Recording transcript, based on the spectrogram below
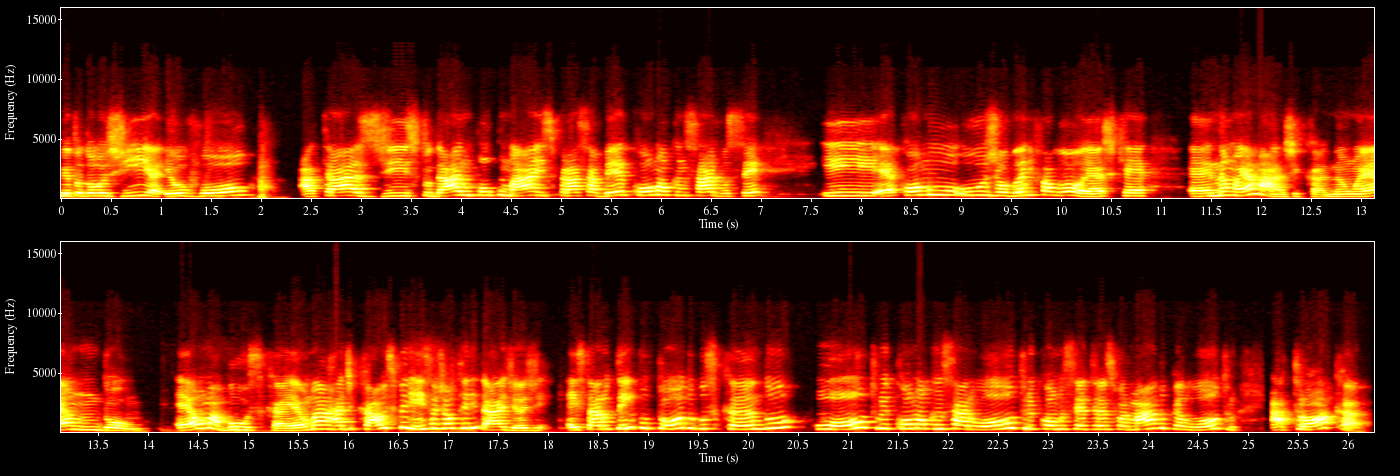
metodologia, eu vou atrás de estudar um pouco mais para saber como alcançar você. E é como o Giovanni falou, eu acho que é, é, não é mágica, não é um dom, é uma busca, é uma radical experiência de alteridade. É estar o tempo todo buscando o outro e como alcançar o outro e como ser transformado pelo outro. A troca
